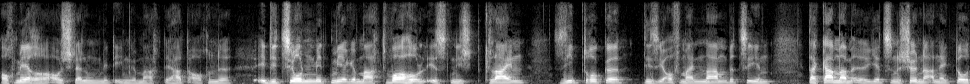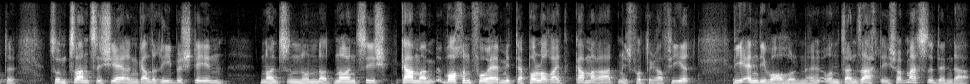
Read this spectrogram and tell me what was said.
auch mehrere Ausstellungen mit ihm gemacht. Er hat auch eine Edition mit mir gemacht. Warhol ist nicht klein, Siebdrucke, die sich auf meinen Namen beziehen. Da kam äh, jetzt eine schöne Anekdote zum 20-jährigen Galeriebestehen 1990 kam er Wochen vorher mit der Polaroid-Kamera, hat mich fotografiert, wie Andy Warhol. Ne? Und dann sagte ich, was machst du denn da?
